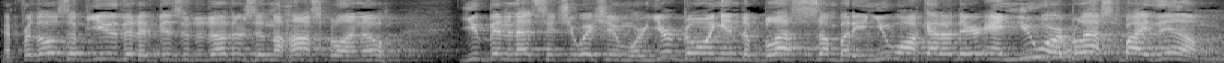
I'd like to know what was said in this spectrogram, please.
And for those of you that have visited others in the hospital, I know you've been in that situation where you're going in to bless somebody and you walk out of there and you are blessed by them.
